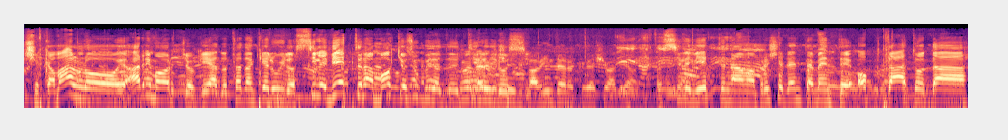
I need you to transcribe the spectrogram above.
C'è Cavallo a rimorchio che ha adottato anche lui lo stile Vietnam, occhio subito del tiro di Rossi. Lo stile Vietnam precedentemente optato da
